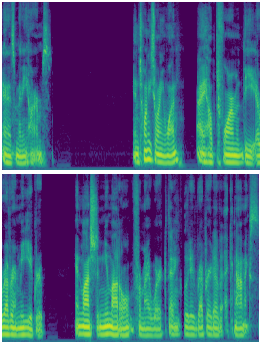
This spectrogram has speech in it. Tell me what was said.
and its many harms. In 2021, I helped form the Irreverent Media Group, and launched a new model for my work that included reparative economics,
